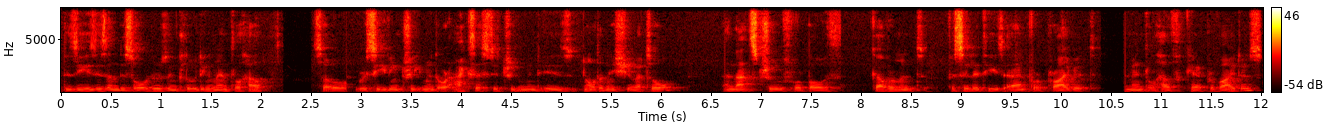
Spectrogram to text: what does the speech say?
diseases and disorders, including mental health. So receiving treatment or access to treatment is not an issue at all. And that's true for both government facilities and for private mental health care providers.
